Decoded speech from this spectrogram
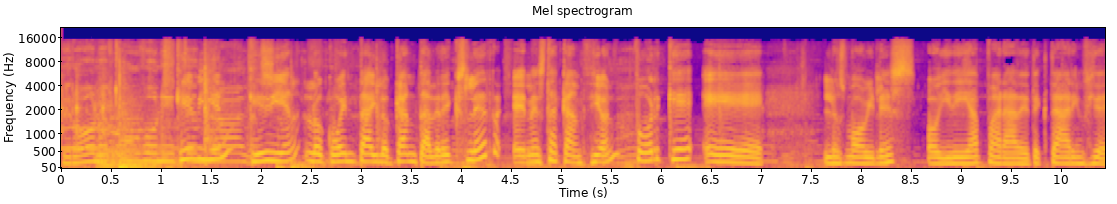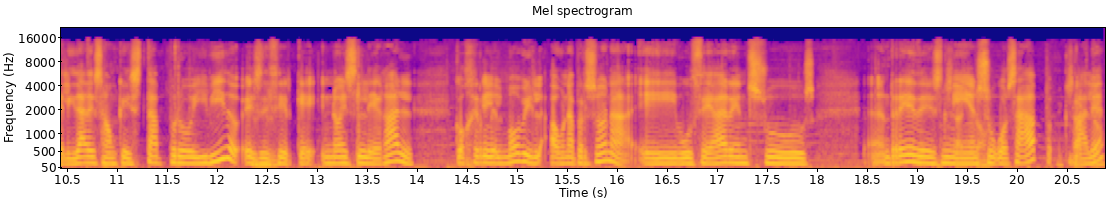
pero no tuvo ni Qué bien, qué bien. Lo cuenta y lo canta Drexler en esta canción, porque eh, los móviles hoy día para detectar infidelidades, aunque está prohibido, es decir, que no es legal cogerle el móvil a una persona y bucear en sus eh, redes ni en su WhatsApp, Exacto. ¿vale?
